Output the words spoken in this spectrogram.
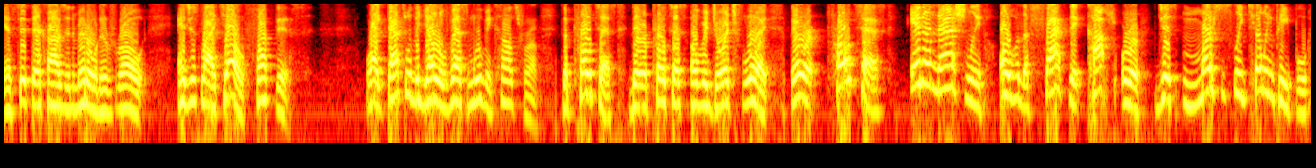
and sit their cars in the middle of the road and just like, yo, fuck this. Like that's where the yellow vest movement comes from. The protests. There were protests over George Floyd. There were protests internationally over the fact that cops were just mercilessly killing people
